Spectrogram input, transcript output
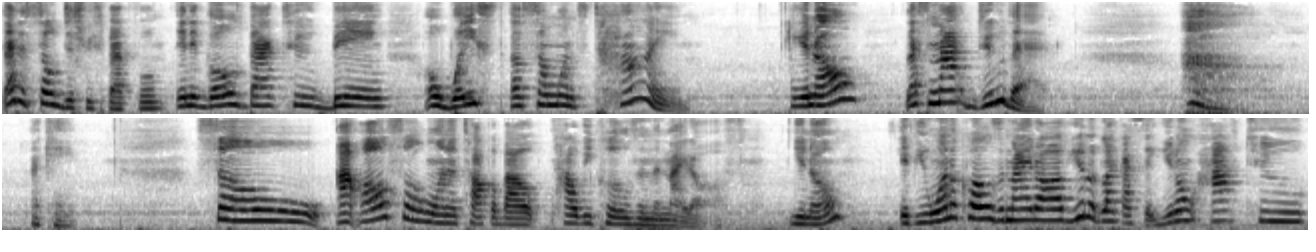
that is so disrespectful. And it goes back to being a waste of someone's time. You know? Let's not do that. I can't. So, I also want to talk about how we closing the night off. You know? If you want to close the night off, you look like I said, you don't have to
